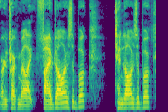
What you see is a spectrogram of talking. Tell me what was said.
are you talking about like five dollars a book, ten dollars a book?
